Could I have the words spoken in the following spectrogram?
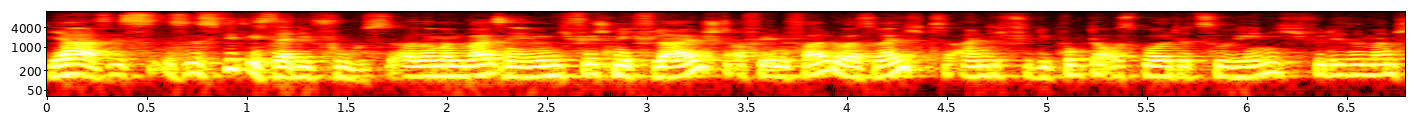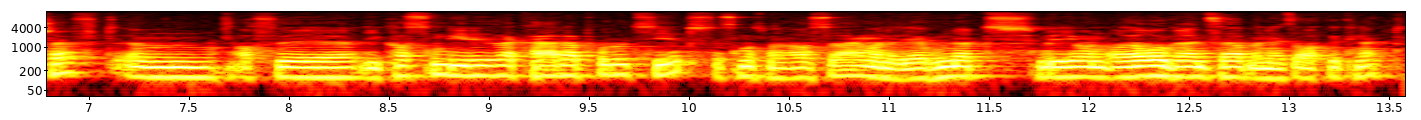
ja, es ist, es ist wirklich sehr diffus. Also man weiß nicht, nicht Fisch, nicht Fleisch, auf jeden Fall, du hast recht. Eigentlich für die Punkteausbeute zu wenig für diese Mannschaft. Ähm, auch für die Kosten, die dieser Kader produziert. Das muss man auch sagen. Man hat ja 100 Millionen Euro Grenze, hat man jetzt auch geknackt.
